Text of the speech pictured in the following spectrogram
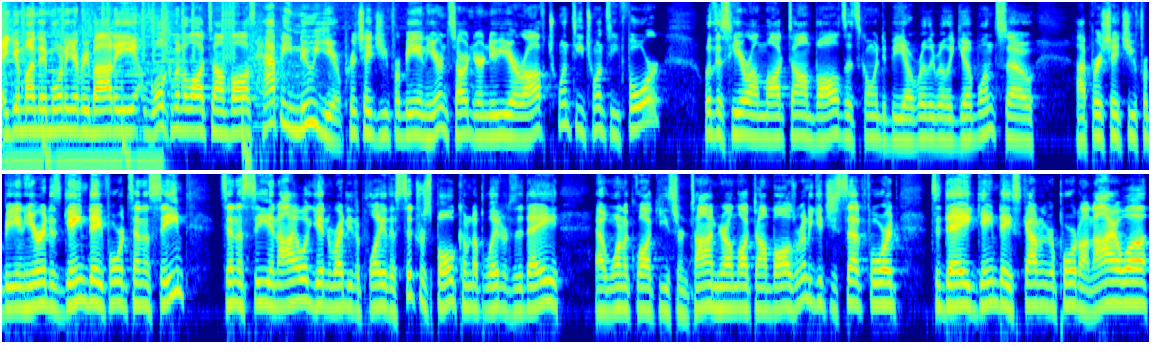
Hey, good Monday morning, everybody. Welcome to Locked On Vols. Happy New Year. Appreciate you for being here and starting your new year off 2024 with us here on Locked On Vols. It's going to be a really, really good one. So I appreciate you for being here. It is game day for Tennessee. Tennessee and Iowa getting ready to play the Citrus Bowl coming up later today at 1 o'clock Eastern Time here on Locked On Vols. We're going to get you set for it today. Game day scouting report on Iowa.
